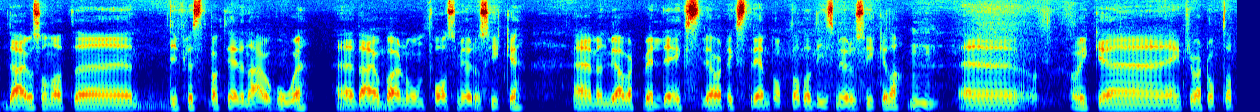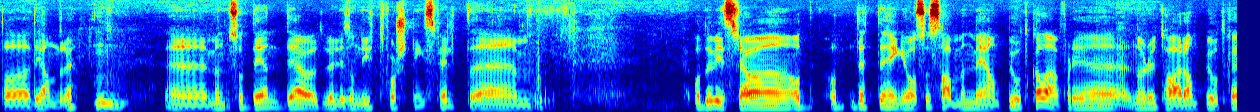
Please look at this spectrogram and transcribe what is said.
det er jo sånn at eh, de fleste bakteriene er jo gode. Eh, det er jo bare noen få som gjør oss syke. Eh, men vi har, vært veldig, vi har vært ekstremt opptatt av de som gjør oss syke. Da. Eh, og ikke egentlig vært opptatt av de andre. Eh, men, så det, det er jo et veldig sånn nytt forskningsfelt. Eh, og det viser seg, og, og dette henger jo også sammen med antibiotika. Da, fordi Når du tar antibiotika,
